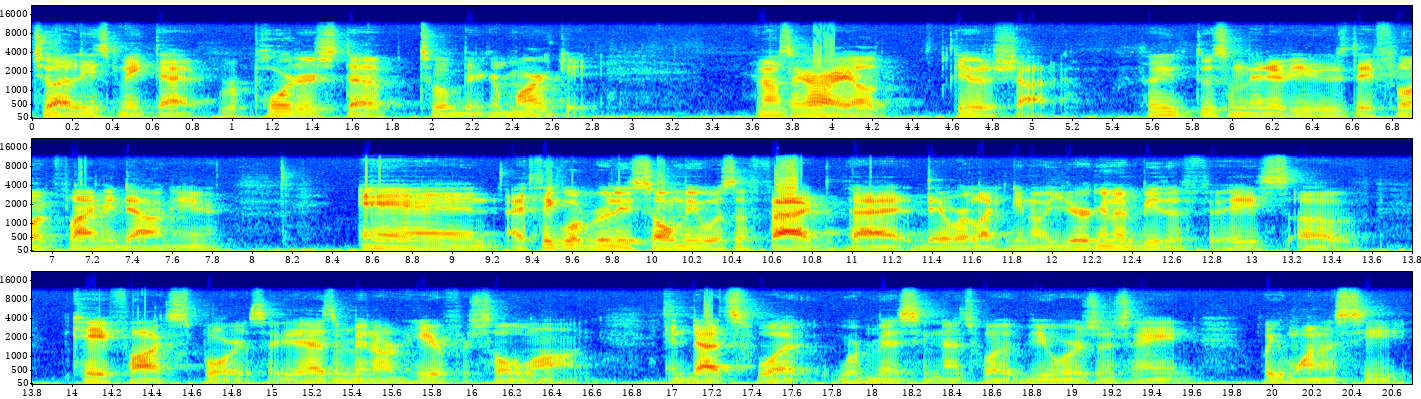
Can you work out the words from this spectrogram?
to at least make that reporter step to a bigger market. And I was like, all right, I'll give it a shot. So I do some interviews. They fly me down here. And I think what really sold me was the fact that they were like, you know, you're going to be the face of K Fox Sports. Like it hasn't been on here for so long. And that's what we're missing. That's what viewers are saying we want to see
